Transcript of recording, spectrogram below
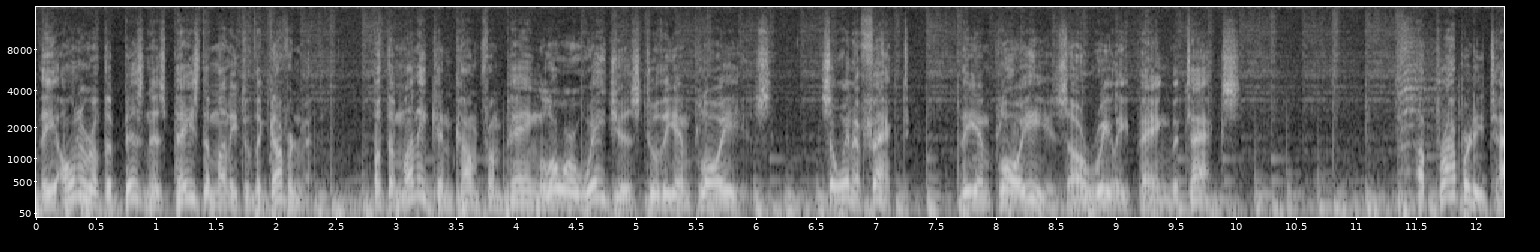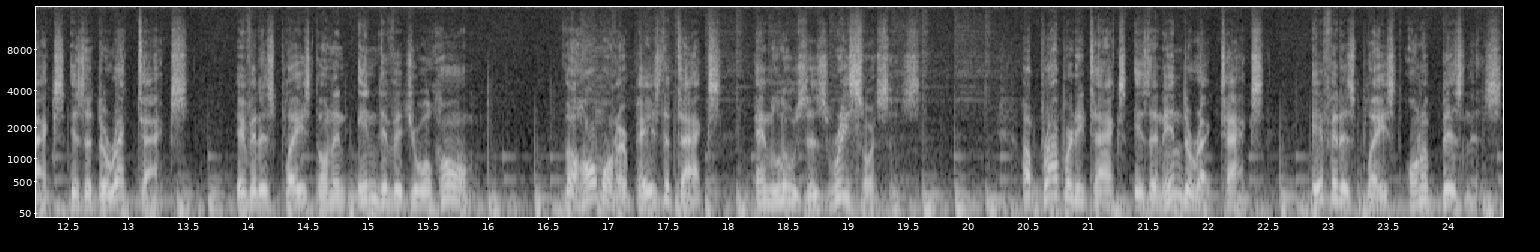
The owner of the business pays the money to the government, but the money can come from paying lower wages to the employees. So in effect, the employees are really paying the tax. A property tax is a direct tax if it is placed on an individual home. The homeowner pays the tax and loses resources. A property tax is an indirect tax if it is placed on a business.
